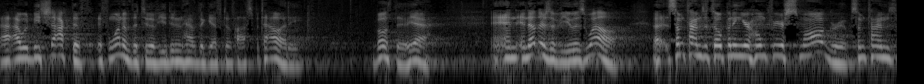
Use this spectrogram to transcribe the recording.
I would be shocked if, if one of the two of you didn't have the gift of hospitality. Both do, yeah. And, and others of you as well. Uh, sometimes it's opening your home for your small group. Sometimes,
